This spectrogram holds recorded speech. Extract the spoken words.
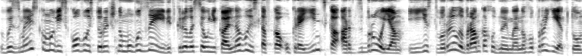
В Ізмаїльському військово-історичному музеї відкрилася унікальна виставка Українська артзброя. Її створили в рамках одноіменного проєкту.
